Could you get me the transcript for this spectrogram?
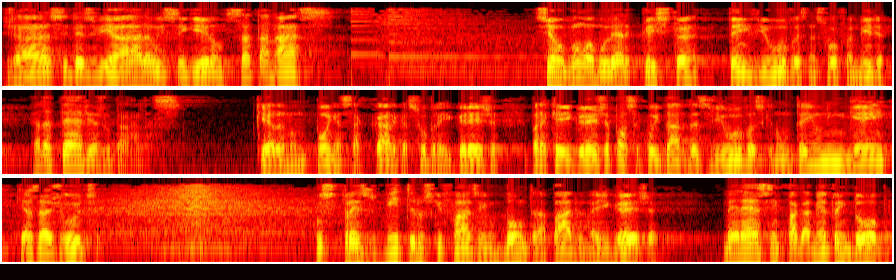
já se desviaram e seguiram Satanás. Se alguma mulher cristã tem viúvas na sua família, ela deve ajudá-las. Que ela não ponha essa carga sobre a igreja, para que a igreja possa cuidar das viúvas que não tenham ninguém que as ajude. Os presbíteros que fazem um bom trabalho na igreja merecem pagamento em dobro,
